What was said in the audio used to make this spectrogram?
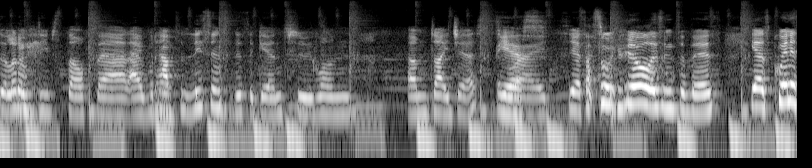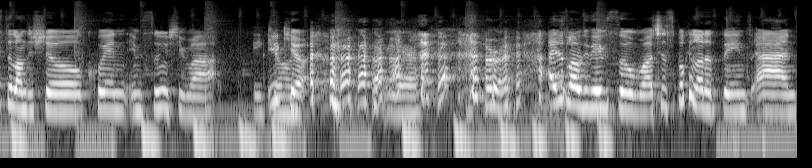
a lot of deep stuff that I would have to listen to this again to one um, digest. Yes. Right. Yes, so if you're listening to this, yes, Queen is still on the show. Queen Imsu Shiva. Ikyo. Yeah All right. I just love the name so much. She's spoken a lot of things, and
